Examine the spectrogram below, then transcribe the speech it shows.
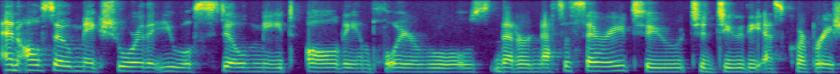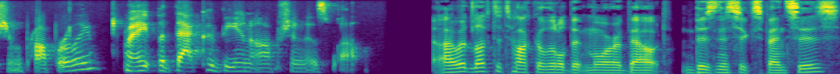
and also make sure that you will still meet all the employer rules that are necessary to to do the S corporation properly, right? But that could be an option as well. I would love to talk a little bit more about business expenses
